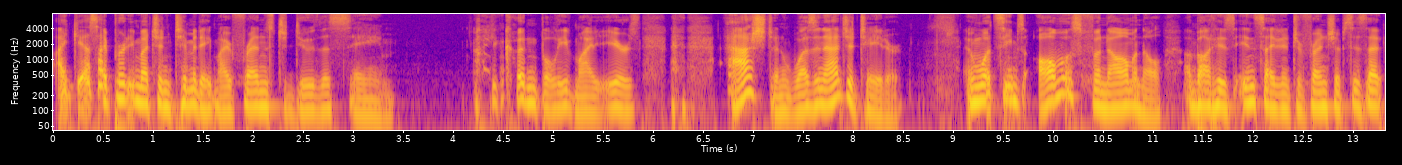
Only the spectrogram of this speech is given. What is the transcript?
I guess I pretty much intimidate my friends to do the same. I couldn't believe my ears. Ashton was an agitator. And what seems almost phenomenal about his insight into friendships is that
